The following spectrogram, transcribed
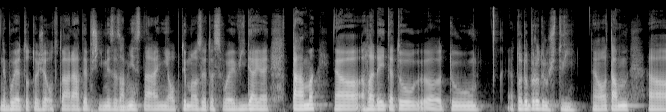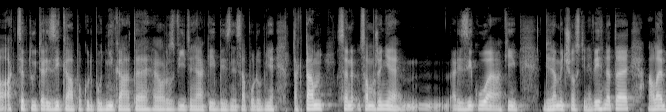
nebo je to to, že odkládáte příjmy ze zaměstnání a optimalizujete svoje výdaje. Tam hledejte tu, tu, to dobrodružství. Jo, tam uh, akceptujte rizika, pokud podnikáte, jo, rozvíjíte nějaký biznis a podobně, tak tam se samozřejmě riziku a nějaký dynamičnosti nevyhnete, ale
